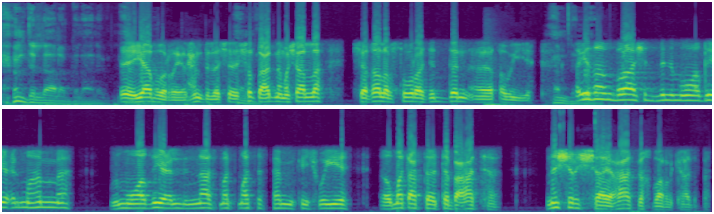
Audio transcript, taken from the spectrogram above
الحمد لله رب العالمين. إيه، جابوا الرجال الحمد لله. الشرطة عندنا ما شاء الله شغالة بصورة جدا آه، قوية. الحمد لله أيضا براشد من المواضيع المهمة والمواضيع اللي الناس ما ما تفهم يمكن شوية أو ما تعرف تبعاتها نشر الشائعات بأخبار الكاذبة.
